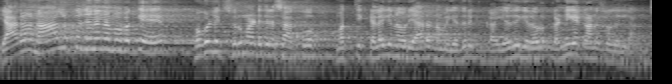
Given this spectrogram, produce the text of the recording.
ಯಾರೋ ನಾಲ್ಕು ಜನ ನಮ್ಮ ಬಗ್ಗೆ ಹೊಗಳಿಕ್ಕೆ ಶುರು ಮಾಡಿದರೆ ಸಾಕು, ಮತ್ತೆ ಕೆಳಗಿನವರು ಯಾರೋ ನಮಗೆ ಎದುರು ಎದುರಿಗಿರೋರು ಕಣ್ಣಿಗೆ ಕಾಣಿಸೋದಿಲ್ಲ. ಅಂತ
